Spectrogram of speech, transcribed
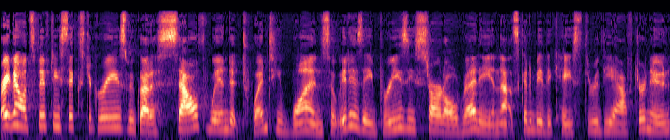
Right now, it's 56 degrees. We've got a south wind at 21, so it is a breezy start already, and that's going to be the case case through the afternoon.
